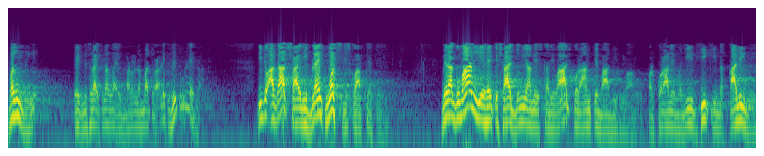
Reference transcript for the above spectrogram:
वज़न नहीं है। एक मिसरा इतना था एक बड़ा लंबा चौड़ा, लेकिन रिद्म रहेगा। ये जो आज़ाद शायरी, ब्लैंक वर्स जिसको आप कहते हैं, मेरा गुमान यह है कि शायद दुनिया में इसका रिवाज कुरान के बाद ही हुआ हो, और कुरान मजीद ही की नक्काली में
